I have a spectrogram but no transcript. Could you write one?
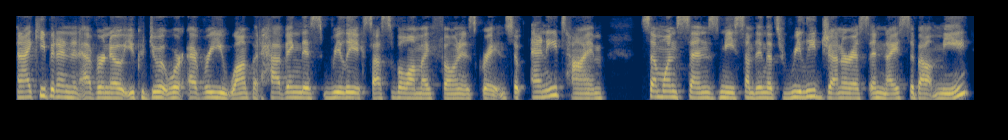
and I keep it in an Evernote. You could do it wherever you want, but having this really accessible on my phone is great. And so, anytime someone sends me something that's really generous and nice about me,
